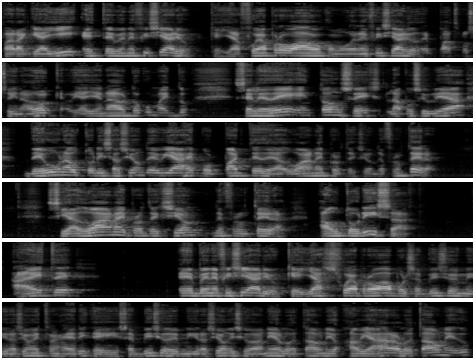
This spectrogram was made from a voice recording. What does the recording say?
para que allí este beneficiario, que ya fue aprobado como beneficiario del patrocinador que había llenado el documento, se le dé entonces la posibilidad de una autorización de viaje por parte de aduana y protección de frontera. Si aduana y protección de frontera autoriza a este eh, beneficiario que ya fue aprobado por Servicio de Inmigración eh, Servicio de Inmigración y Ciudadanía de los Estados Unidos a viajar a los Estados Unidos,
